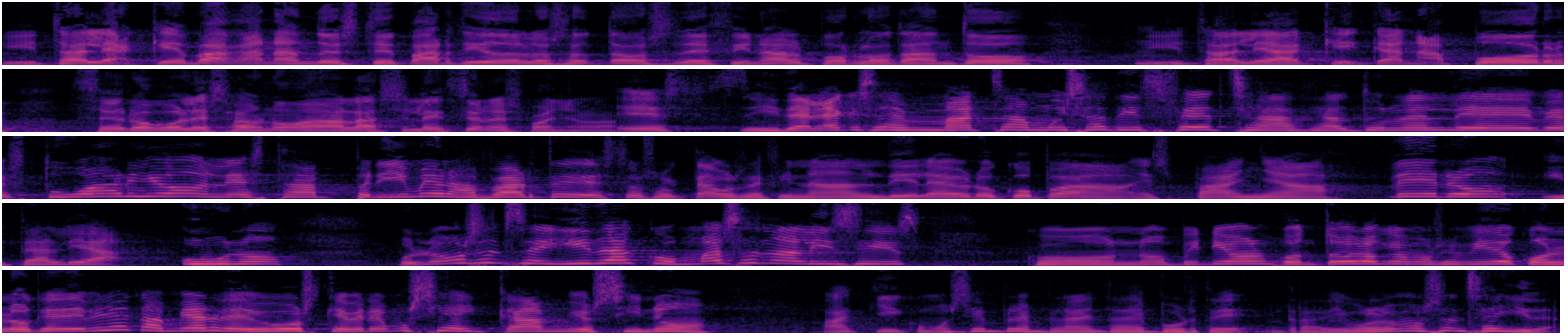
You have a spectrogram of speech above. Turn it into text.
Italia que va ganando este partido de los octavos de final. Por lo tanto, Italia que gana por cero goles a uno a la selección española. Es Italia que se marcha muy satisfecha hacia el túnel de vestuario en esta primera parte de estos octavos de final de la Eurocopa. España 0, Italia 1. Volvemos enseguida con más análisis, con opinión, con todo lo que hemos vivido, con lo que debería cambiar de que veremos si hay cambios, si no. Aquí, como siempre, en Planeta Deporte Radio. Volvemos enseguida.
